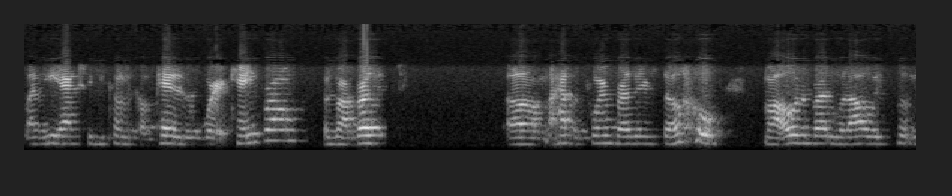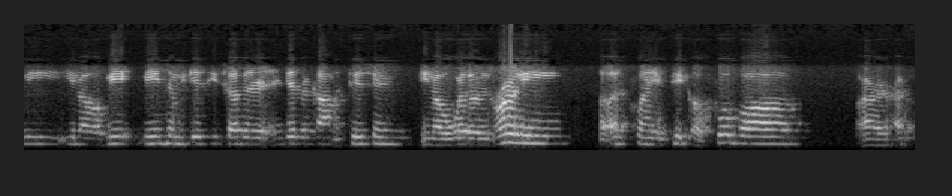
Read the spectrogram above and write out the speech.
like he actually becoming competitive where it came from was my brother. Um, I have a twin brother, so my older brother would always put me, you know, me, me and him against each other in different competitions, you know, whether it was running, us playing pickup football, or,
